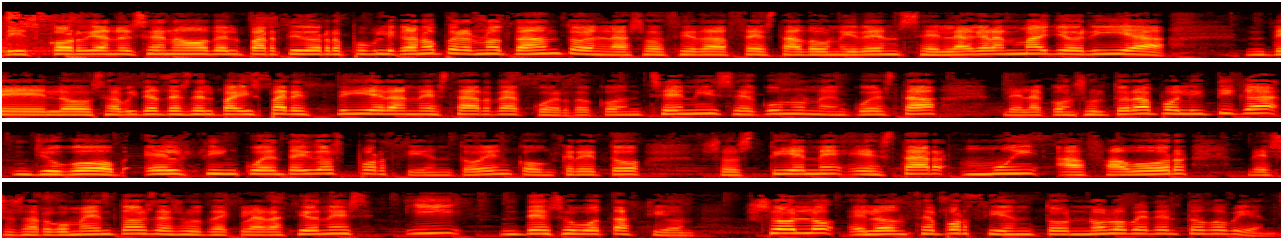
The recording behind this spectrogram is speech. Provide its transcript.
Discordia en el seno del Partido Republicano, pero no tanto en la sociedad estadounidense. La gran mayoría de los habitantes del país parecieran estar de acuerdo con Cheney, según una encuesta de la consultora política YouGov. El 52% en concreto sostiene estar muy a favor de sus argumentos, de sus declaraciones y de su votación. Solo el 11% no lo ve del todo bien.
